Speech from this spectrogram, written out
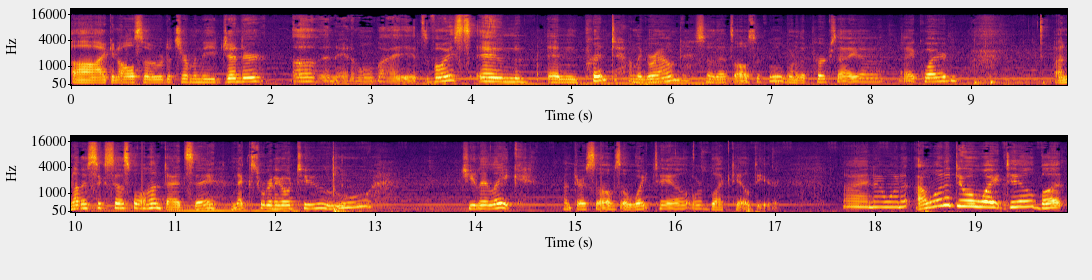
Uh, I can also determine the gender of an animal by its voice and and print on the ground, so that's also cool. One of the perks I, uh, I acquired. Another successful hunt, I'd say. Next we're going to go to Chile Lake. Hunt ourselves a whitetail or blacktail deer. And I want to I want to do a whitetail, but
